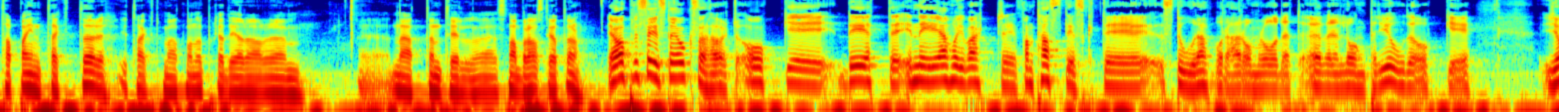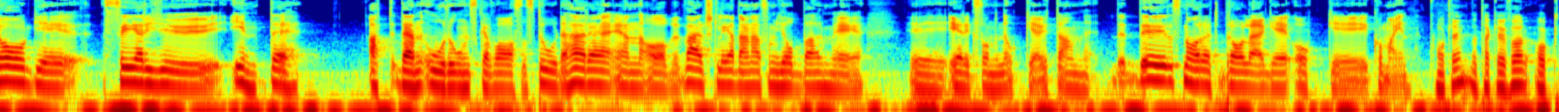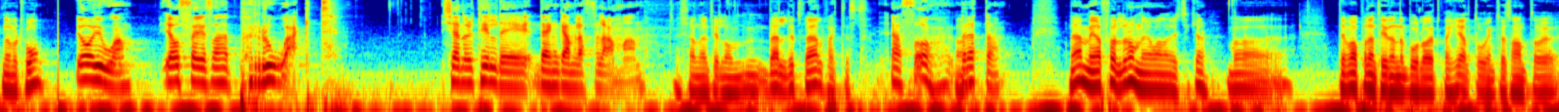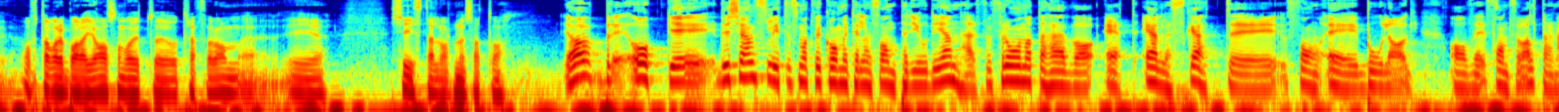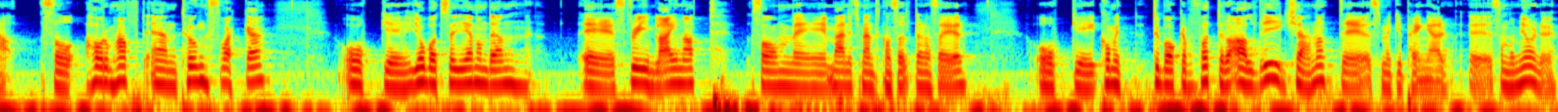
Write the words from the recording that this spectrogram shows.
tappa intäkter i takt med att man uppgraderar näten till eh, snabbare hastigheter. Ja precis, det har jag också hört. Och eh, det, Enea har ju varit eh, fantastiskt eh, stora på det här området över en lång period. Och eh, jag eh, ser ju inte att den oron ska vara så stor. Det här är en av världsledarna som jobbar med eh, Ericsson och Nokia. Utan det, det är snarare ett bra läge att eh, komma in. Okej, det tackar vi för. Och nummer två? Ja Johan, jag säger så här Proact. Känner du till det, den gamla flamman? Jag känner till dem väldigt väl faktiskt. Alltså, Ja. berätta. Nej men jag följde dem när jag var analytiker. Det var på den tiden när bolaget var helt ointressant och ofta var det bara jag som var ute och träffade dem eh, i Kista eller vart nu satt då. Ja, och eh, det känns lite som att vi kommer till en sån period igen här. För från att det här var ett älskat eh, bolag av fondförvaltarna så har de haft en tung svacka och eh, jobbat sig igenom den. Eh, streamlinat som eh, managementkonsulterna säger och kommit tillbaka på fötter och aldrig tjänat så mycket pengar som de gör nu.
